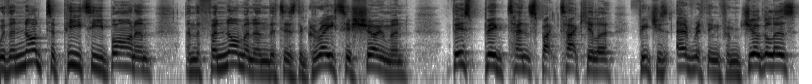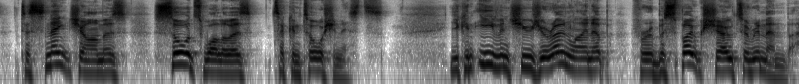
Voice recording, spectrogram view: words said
With a nod to P.T. Barnum and the phenomenon that is the greatest showman, this big tent spectacular features everything from jugglers to snake charmers, sword swallowers to contortionists. You can even choose your own lineup for a bespoke show to remember.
